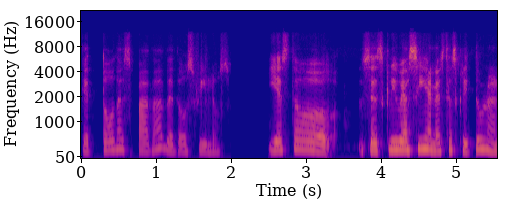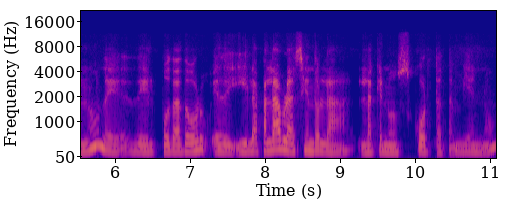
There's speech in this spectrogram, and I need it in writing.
que toda espada de dos filos. Y esto se escribe así en esta escritura, ¿no? De, del podador eh, y la palabra siendo la, la que nos corta también, ¿no?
